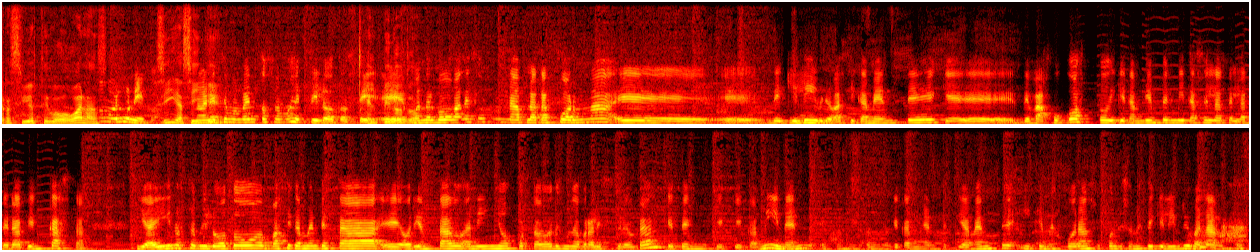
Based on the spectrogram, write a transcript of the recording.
recibió este Bobo Balance. Somos el único. Sí, así no, En este momento somos el piloto, sí. El piloto. Eh, el Bobo Balance es una plataforma eh, eh, de equilibrio, básicamente, que de bajo costo y que también permite hacer la terapia en casa. Y ahí nuestro piloto básicamente está eh, orientado a niños portadores de una parálisis cerebral que, que, caminen, estos niños que caminan efectivamente y que mejoran sus condiciones de equilibrio y balance.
